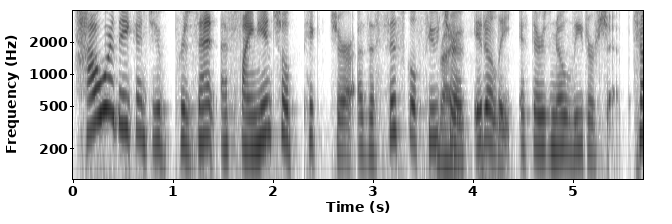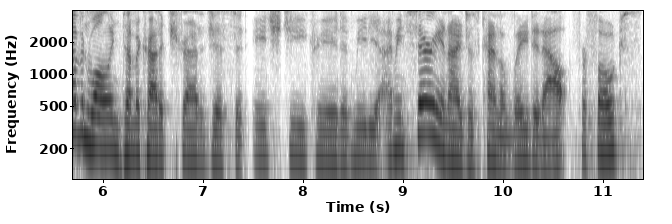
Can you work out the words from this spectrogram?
How are they going to present a financial picture of the fiscal future Right. of Italy if there's no leadership? Kevin Walling, Democratic strategist at HG Creative Media. I mean, Sari and I just kind of laid it out for folks.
